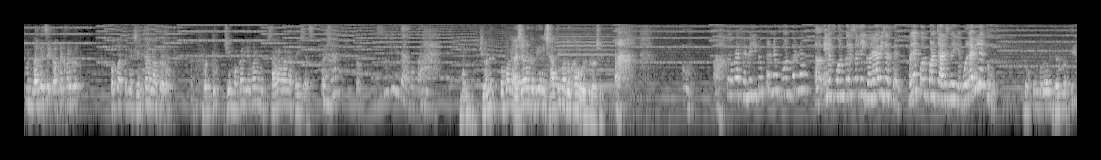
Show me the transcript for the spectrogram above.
મને લાગે છે કે આપણે ખરેખર પપ્પા તમે ચિંતા ના કરો. બધું જે મકાન લેવાનું સારાવાના થઈ જશે. શું થયું તારા પપ્પાને? મમ્મી જો ને પપ્પાને અચાનક અત્યારે છાતીમાં દુખાવો ઉપડ્યો છે. તો આપણા ફેમિલી ડોક્ટરને ફોન કર એને ફોન કરીશ એટલે ઘરે આવી જશે. ભલે કોઈ પણ ચાર્જ લઈ લે. બોલાવી લે તું. ડોક્ટર બોલાવવાની જરૂર નથી.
